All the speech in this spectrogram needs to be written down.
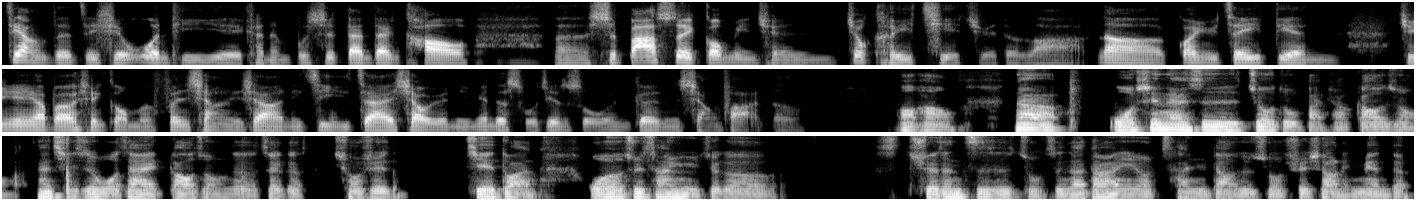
这样的这些问题也可能不是单单靠呃十八岁公民权就可以解决的啦。那关于这一点。俊彦要不要先跟我们分享一下你自己在校园里面的所见所闻跟想法呢？哦，好，那我现在是就读板桥高中啊。那其实我在高中的这个求学阶段，我有去参与这个学生自治组织，那当然也有参与到就是说学校里面的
